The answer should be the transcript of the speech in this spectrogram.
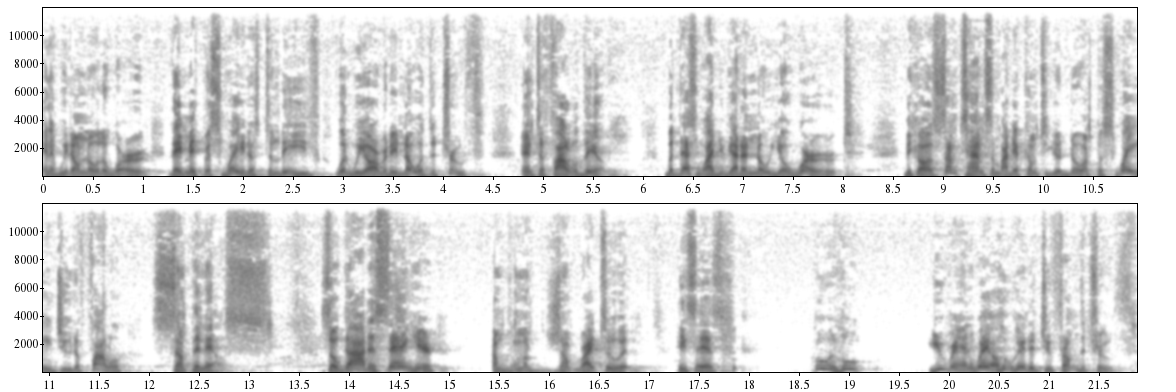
and if we don't know the word, they may persuade us to leave what we already know is the truth and to follow them. But that's why you got to know your word, because sometimes somebody will come to your door and persuade you to follow something else. So God is saying here, I'm going to jump right to it. He says, "Who, who, you ran well? Who hindered you from the truth?"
